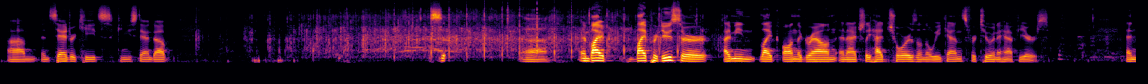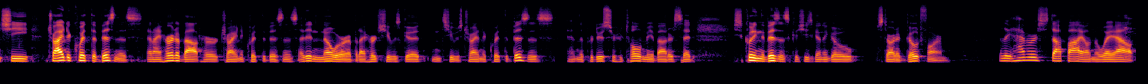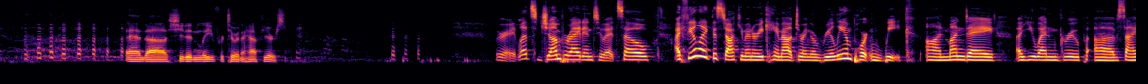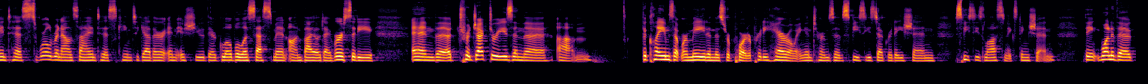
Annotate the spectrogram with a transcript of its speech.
Um, and Sandra Keats, can you stand up? S- uh, and by by producer, I mean like on the ground and actually had chores on the weekends for two and a half years. And she tried to quit the business, and I heard about her trying to quit the business. I didn't know her, but I heard she was good, and she was trying to quit the business. And the producer who told me about her said, she's quitting the business because she's going to go start a goat farm. I was like, have her stop by on the way out. and uh, she didn't leave for two and a half years. All right, let's jump right into it. So, I feel like this documentary came out during a really important week. On Monday, a UN group of scientists, world renowned scientists, came together and issued their global assessment on biodiversity. And the trajectories and the um, the claims that were made in this report are pretty harrowing in terms of species degradation, species loss, and extinction. I think one of the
